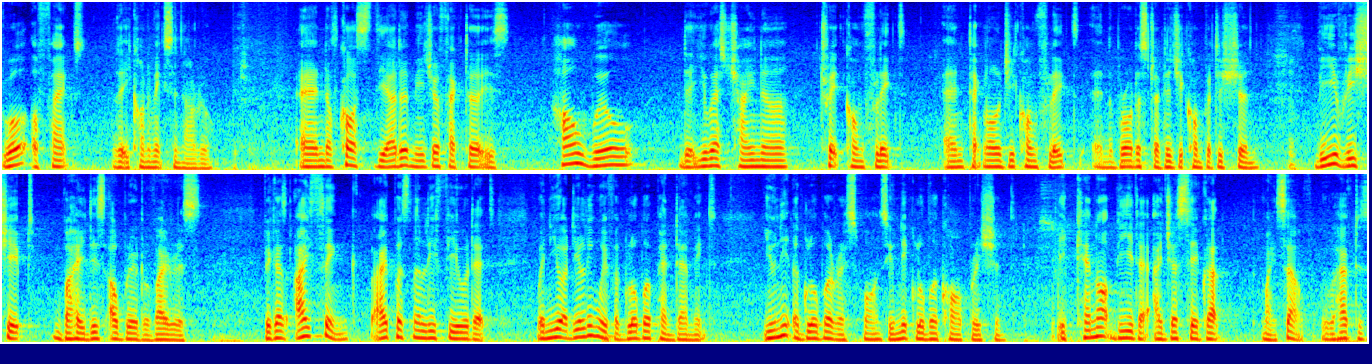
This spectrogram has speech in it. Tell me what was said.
will affect the economic scenario. And of course, the other major factor is how will the US China trade conflict and technology conflict and the broader strategic competition be reshaped by this outbreak of virus? Because I think, I personally feel that when you are dealing with a global pandemic, you need a global response, you need global cooperation. It cannot be that I just safeguard myself. We will have to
